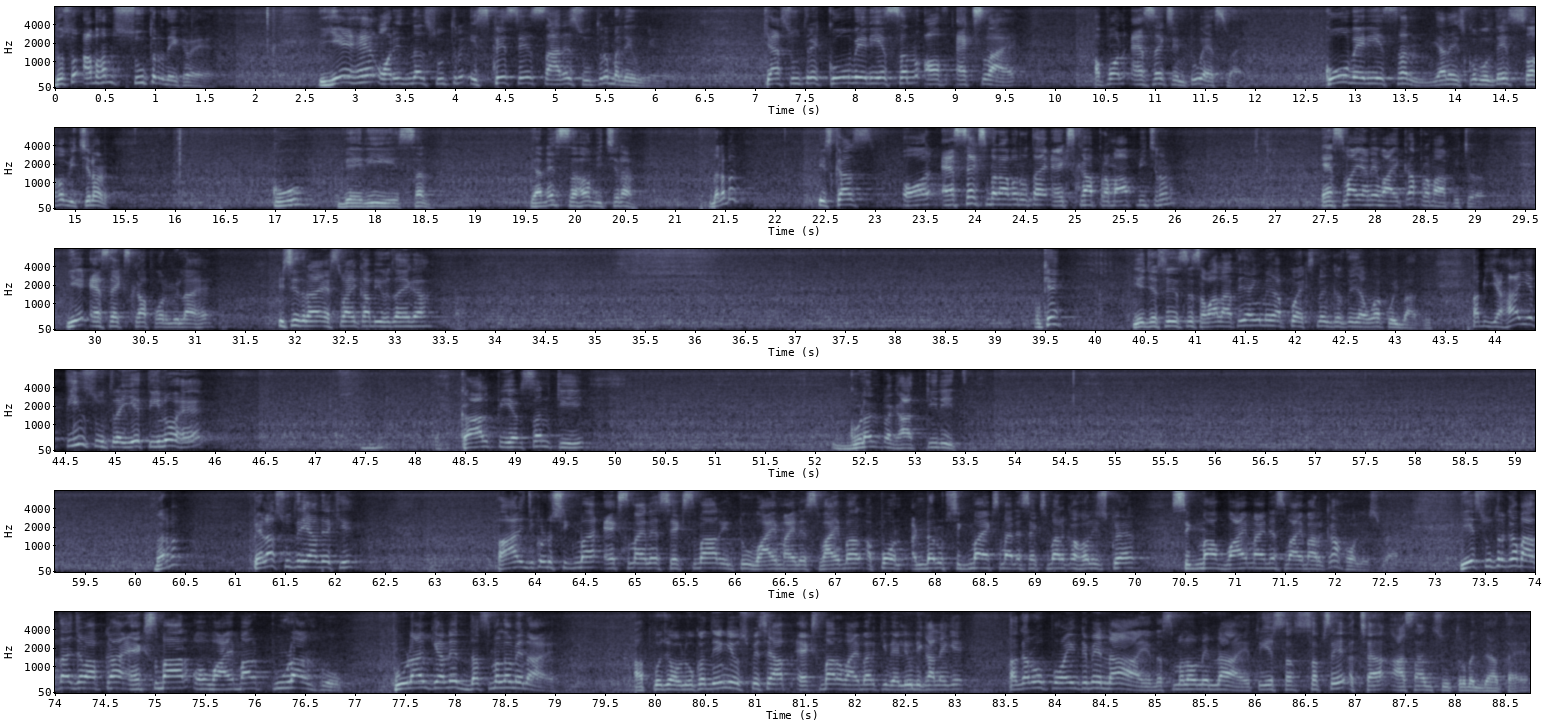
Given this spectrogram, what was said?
दोस्तों, अब हम सूत्र देख रहे हैं। ये है ओरिजिनल सूत्र, इसपे से सारे सूत्र बने हुए हैं। क्या सूत्र है? Covariation of x y upon s x into s y covariation यानी इसको बोलते हैं सह विचरण को वेरिएशन यानी सह विचरण बराबर? इसका और एस एक्स बराबर होता है एक्स का प्रमाप विचरण एस वाई यानी वाई का प्रमाप विचरण। ये एस एक्स का फॉर्मूला है। इसी तरह एस वाई का भी हो जाएगा। ओके ये जैसे जैसे सवाल आते जाएँगे, मैं आपको एक्सप्लेन करते जाऊँगा, कोई बात नहीं। अब यहाँ ये तीन सूत्र, ये तीनों हैं। कार्ल पियर्सन की गुणन प्रघात की रीत। बराबर? पहला सूत्र याद रखिए। R is equal to sigma x minus x bar into y minus y bar upon under root sigma x minus x bar का whole square sigma y minus y bar का होल स्क्वायर ये सूत्र कब आता है? जब आपका x bar और वाई बार पूर्णांक हो। पूर्णांक यानी दशमलव में ना आए। आपको जो अवलोकन देंगे, उस पर से आप एक्स बार और वाई बार की वैल्यू निकालेंगे। अगर वो पॉइंट में ना आए, दशमलव में ना आए तो ये सबसे अच्छा आसान सूत्र बन जाता है।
